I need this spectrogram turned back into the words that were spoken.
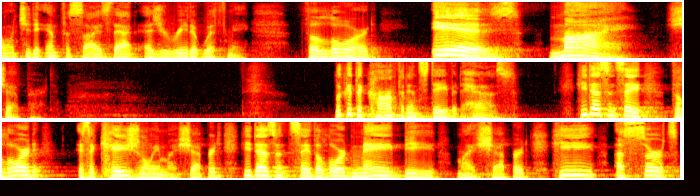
I want you to emphasize that as you read it with me. The Lord is my shepherd. Look at the confidence David has. He doesn't say, The Lord is occasionally my shepherd. He doesn't say, The Lord may be my shepherd. He asserts,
